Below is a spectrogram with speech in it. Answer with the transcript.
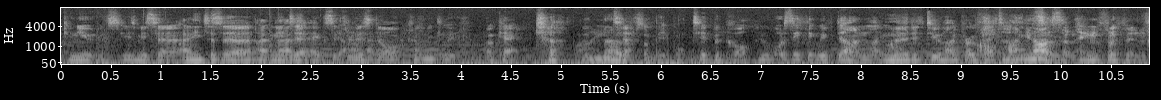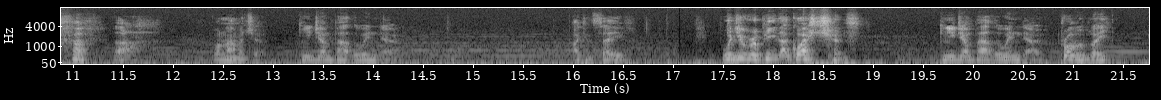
can you excuse me, sir? I need to. Sir, I, I need I to exit yeah, through this door. I kind of need to leave. Okay. the nerve of some people. Typical. Who- What does he think we've done? Like murdered two high-profile I targets know. or something? Flipping. Huh, Ah. what an amateur. Can you jump out the window? I can save. Would you repeat that question? Can you jump out the window? Probably.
